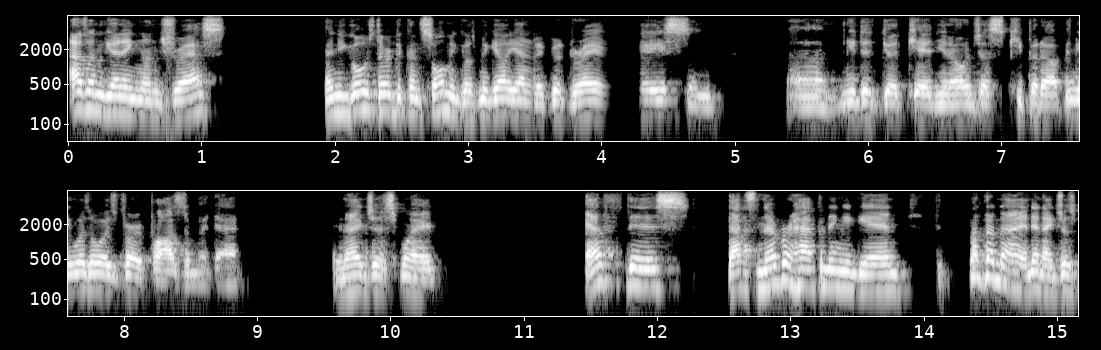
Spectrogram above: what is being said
As I'm getting undressed, and he goes there to console me. He goes, Miguel, you had a good race, and uh, you did good, kid. You know, just keep it up. And he was always very positive, my dad. And I just went, "F this. That's never happening again." And then I just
